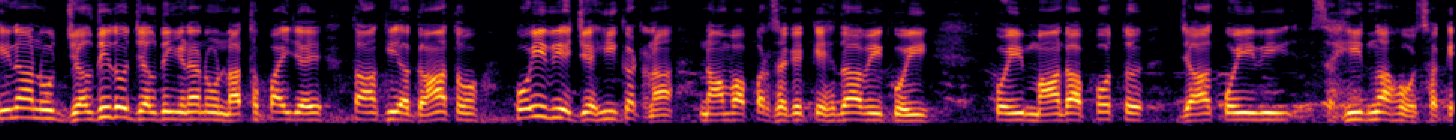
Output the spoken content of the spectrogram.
ਇਹਨਾਂ ਨੂੰ ਜਲਦੀ ਤੋਂ ਜਲਦੀ ਇਹਨਾਂ ਨੂੰ ਨੱਥ ਪਾਈ ਜਾਏ ਤਾਂ ਕਿ ਅਗਾਂਹ ਤੋਂ ਕੋਈ ਵੀ ਅਜਿਹੀ ਘਟਨਾ ਨਾ ਵਾਪਰ ਸਕੇ, ਕਿਸੇ ਦਾ ਵੀ ਕੋਈ ਕੋਈ ਮਾਂ ਦਾ ਪੁੱਤ ਜਾਂ ਕੋਈ ਵੀ ਸ਼ਹੀਦ ਨਾ ਹੋ ਸਕੇ।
